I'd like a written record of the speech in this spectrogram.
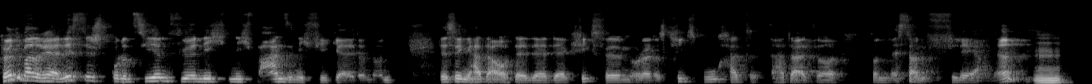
könnte man realistisch produzieren für nicht, nicht wahnsinnig viel Geld. Und, und deswegen hatte auch der, der, der Kriegsfilm oder das Kriegsbuch hat, hatte halt so, so einen Western-Flair. Ne? Mhm.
